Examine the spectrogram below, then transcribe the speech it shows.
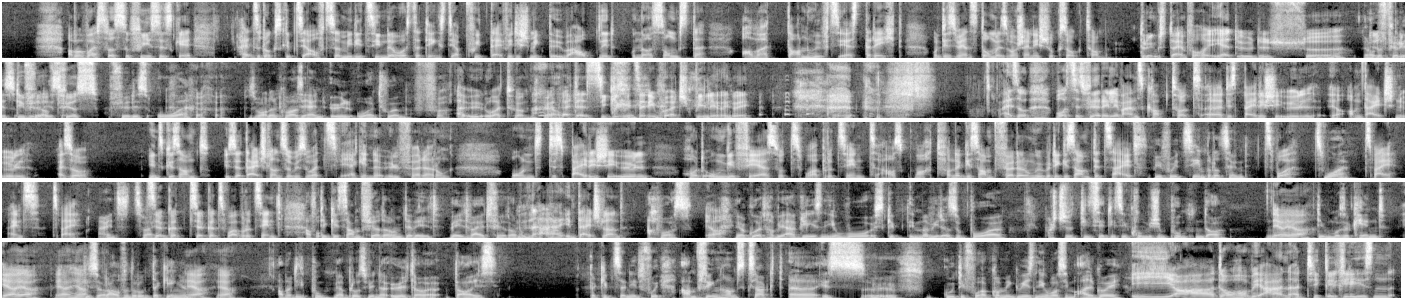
Aber weißt du, was so fies ist, gell? Heutzutage gibt es ja oft so eine Medizin, da wo du denkst, ja, pfui Teufel, die schmeckt dir überhaupt nicht. Und dann sagst du, aber dann hilft es erst recht. Und das werden sie damals wahrscheinlich schon gesagt haben. Trinkst du einfach ein Erdöl, das, äh, ja, das für, das, für, das, fürs für das Ohr, das war dann quasi ein Ölohrturm. Ein Ölohrturm. Ja. Das sieht mit seinen Wortspiele. Also, was das für eine Relevanz gehabt hat, äh, das bayerische Öl ja, am deutschen Öl, also Insgesamt ist ja Deutschland sowieso ein Zwerg in der Ölförderung. Und das bayerische Öl hat ungefähr so 2% ausgemacht von der Gesamtförderung über die gesamte Zeit. Wie viel? 10%? 2. 2? 2. 1, 2. 1, 2. Circa, circa 2%. Auf die Gesamtförderung der Welt, weltweit Förderung? Nein, in Deutschland. Ach was? Ja. Ja gut, habe ich auch gelesen irgendwo. Es gibt immer wieder so ein paar, weißt du, diese, diese komischen Pumpen da. Ja, ja. Die man so kennt. Ja, ja, ja, ja. Die so rauf und runter gingen. Ja, ja. Aber die pumpen ja bloß, wenn ein Öl da, da ist. Da gibt es ja nicht viel. Ampfing haben sie gesagt, äh, ist äh, gute Vorkommen gewesen, irgendwas im Allgäu. Ja, da habe ich auch einen Artikel gelesen.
